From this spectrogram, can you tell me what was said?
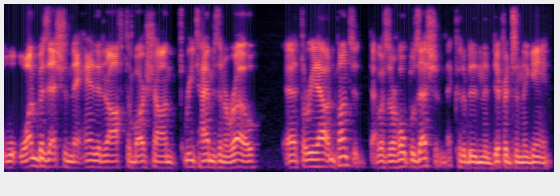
one possession they handed it off to Marshawn three times in a row, uh, three out and punted. That was their whole possession. That could have been the difference in the game.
